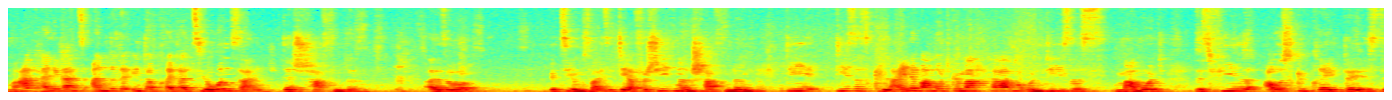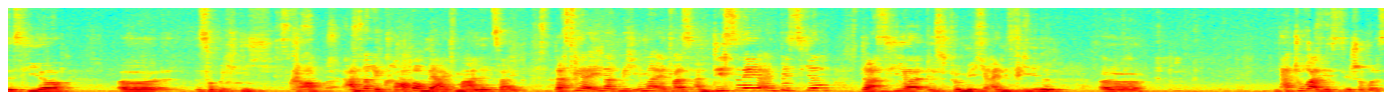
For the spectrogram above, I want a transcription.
mag eine ganz andere Interpretation sein des Schaffenden also beziehungsweise der verschiedenen Schaffenden, die dieses kleine Mammut gemacht haben und dieses Mammut, das viel ausgeprägter ist, das hier äh, so richtig Körper, andere Körpermerkmale zeigt. Das hier erinnert mich immer etwas an Disney ein bisschen. Das hier ist für mich ein viel äh, naturalistischeres,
